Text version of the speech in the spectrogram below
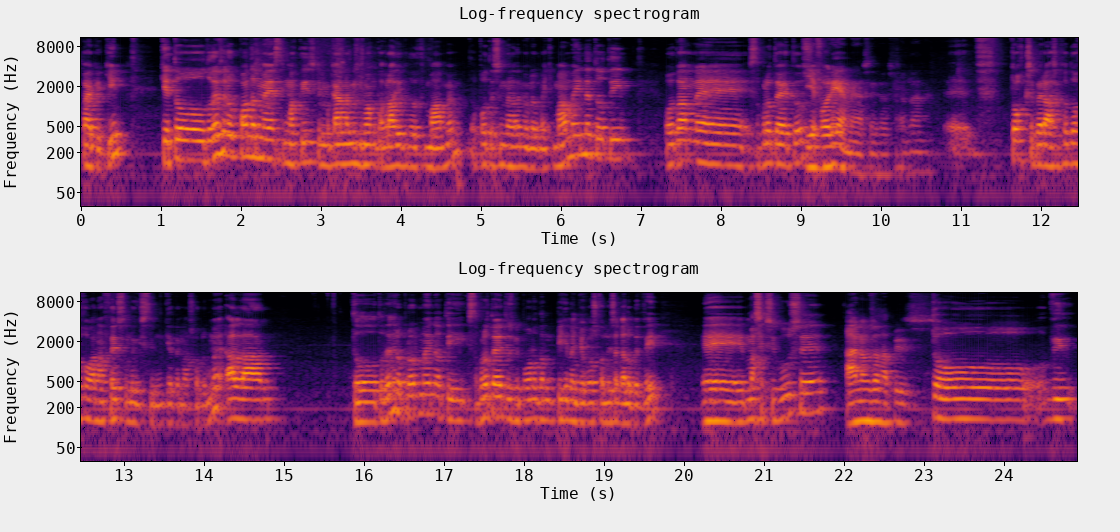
πάει πιο εκεί. Και το, το δεύτερο που πάντα με στιγματίζει και με κάνει να μην κοιμάμαι τα βράδια που το θυμάμαι, οπότε σήμερα δεν με βλέπω να κοιμάμαι, είναι το ότι όταν ε, στο πρώτο έτος Η εφορία εμένα συνήθως. Αλλά... ε, το έχω ξεπεράσει, αυτό το έχω αναθέσει στο λογιστή μου και δεν ασχολούμαι. Αλλά το, το δεύτερο πρόβλημα είναι ότι στο πρώτο έτος λοιπόν, όταν πήγαινα και εγώ σχολείο σαν καλό παιδί, ε, μας εξηγούσε Αν νόμιζα θα πεις. το δι,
